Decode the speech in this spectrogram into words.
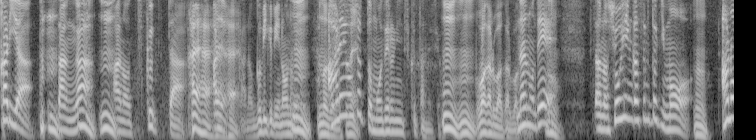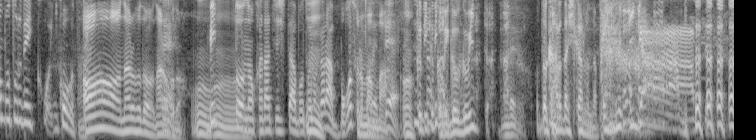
刈谷さんが、あの作った、あるじゃないですかあのグビグビ飲んでる、あれをちょっとモデルに作ったんですよ、わかるわかるわかる。なので、うん。あの商品化する時も、うん。あのボトルでいこういこうとなああなるほどなるほど。ええ。ビットの形したボトルからボコッと取れて、グビグビ。グビグビグビってなれる。体光るんだビガーって。ウキョー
